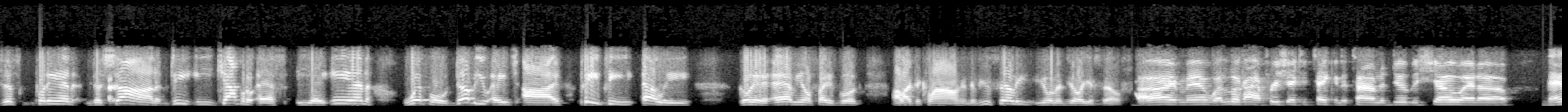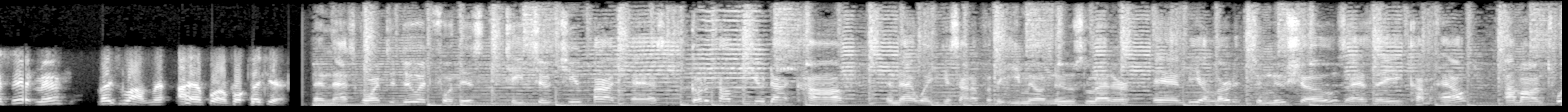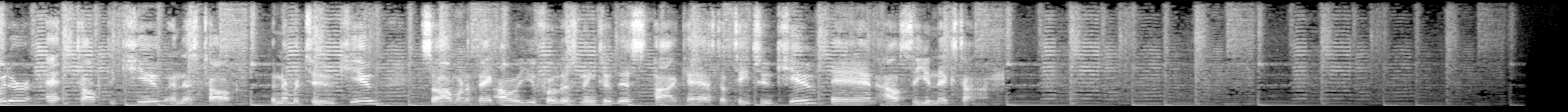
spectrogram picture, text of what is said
just put in DeSean, D E capital S E A N, Whipple, W H I P P L E. Go ahead, add me on Facebook. I like to clown, and if you're silly, you'll enjoy yourself. All right, man. Well, look, I appreciate you taking the time to do the show, and uh, that's it, man. Thanks a lot, man. I have fun. Take care. And that's going to do it for this T2Q podcast. Go to talktoq.com, and that way you can sign up for the email newsletter and be alerted to new shows as they come out. I'm on Twitter at Talk2Q, and that's talk, the number two Q. So I want to thank all of you for listening to this podcast of T2Q, and I'll see you next time.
